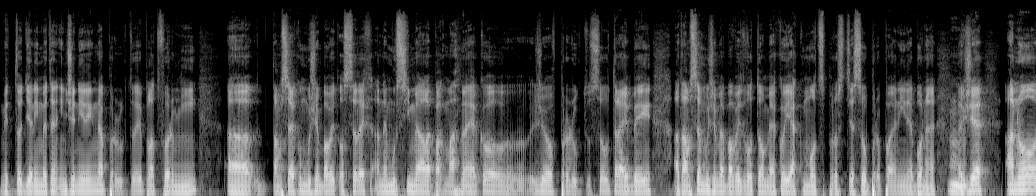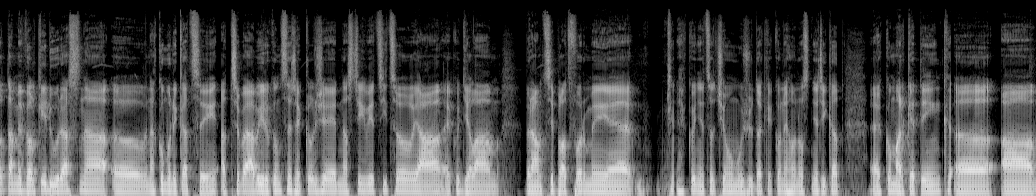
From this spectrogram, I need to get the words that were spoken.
my to dělíme ten engineering na produktový platformní, Uh, tam se jako můžeme bavit o silech a nemusíme, ale pak máme jako, že jo, v produktu jsou triby a tam se můžeme bavit o tom, jako jak moc prostě jsou propojený nebo ne. Hmm. Takže ano, tam je velký důraz na, uh, na komunikaci a třeba já bych dokonce řekl, že jedna z těch věcí, co já jako dělám v rámci platformy je jako něco, čemu můžu tak jako nehonosně říkat jako marketing uh, a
